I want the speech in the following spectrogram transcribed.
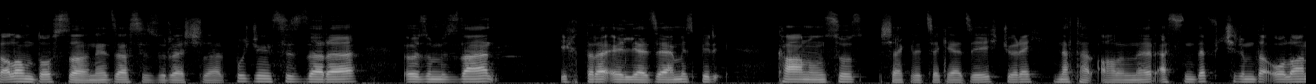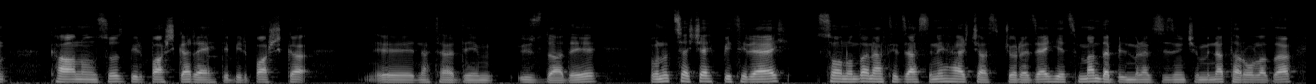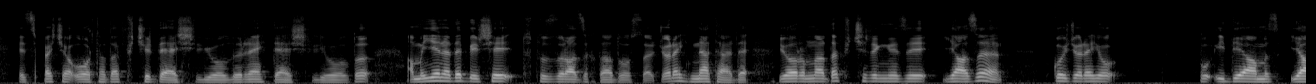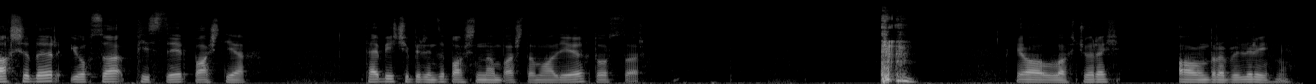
Salam dostlar, necəsiz ürəklər? Bu gün sizlərə özümüzdən ixtira eləyəcəyimiz bir qanunsuz şəkli çəkəcəyik. Görək nətər alınır. Əslində fikrimdə olan qanunsuz bir başqa rəhdir, bir başqa e, nətər deyim, üzdədir. Bunu çəkək, bitirək. Sonunda nəticəsini hər kəs görəcək. Heç mən də bilmirəm sizin kimi nətər olacaq. Heç bəlkə ortada fikir dəyişikliyi oldu, rəng dəyişikliyi oldu. Amma yenə də bir şey tutuzduracaq da dostlar. Görək nətərdir. Yorumlarda fikrinizi yazın. Qoy görək o bu ideyamız yaxşıdır, yoxsa pisdir. Başlayaq. Təbii ki, birinci başından başlamalıyıq dostlar. ya Allah, görək aldırabilir mi?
